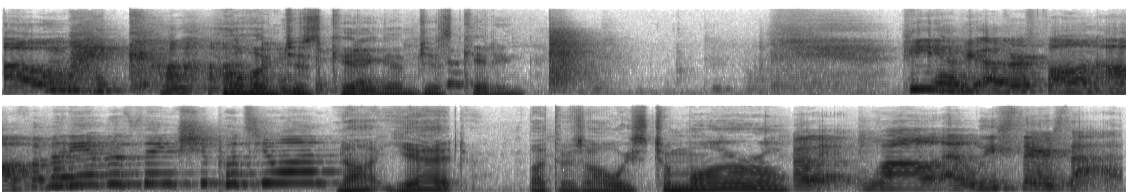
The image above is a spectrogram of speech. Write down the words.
Oh my god. Oh, I'm just kidding. I'm just kidding. Peet, have you ever fallen off of any of the things she puts you on? Not yet, but there's always tomorrow. Okay, well, at least there's that.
